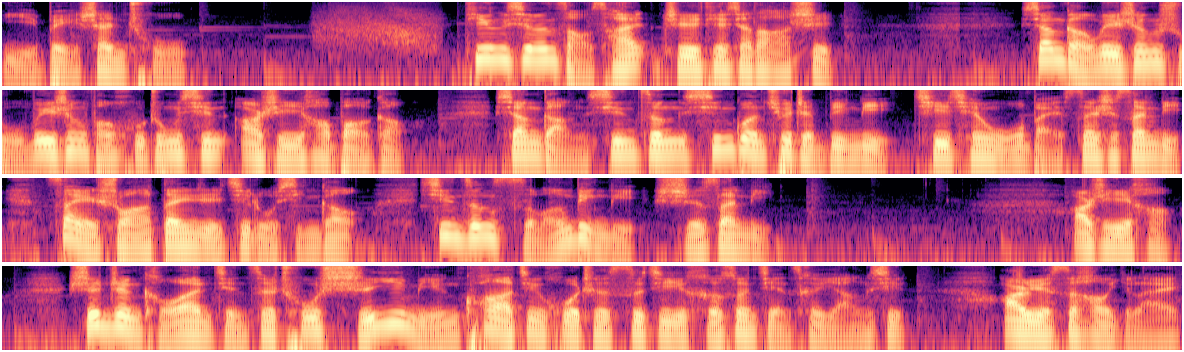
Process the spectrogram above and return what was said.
已被删除。听新闻早餐知天下大事。香港卫生署卫生防护中心二十一号报告，香港新增新冠确诊病例七千五百三十三例，再刷单日纪录新高，新增死亡病例十三例。二十一号，深圳口岸检测出十一名跨境货车司机核酸检测阳性。二月四号以来，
